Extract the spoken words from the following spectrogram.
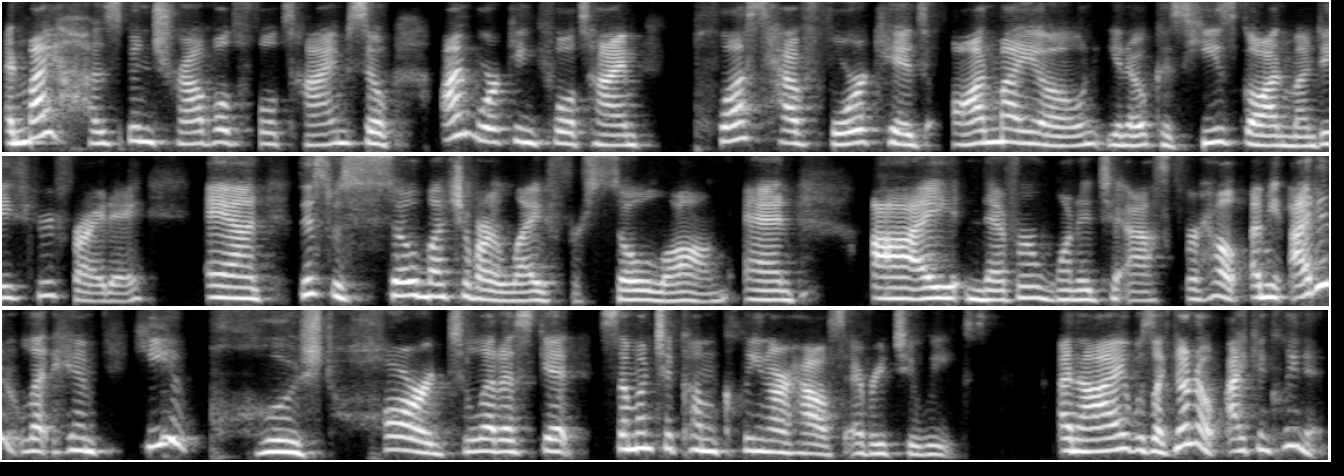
And my husband traveled full time. So I'm working full time plus have four kids on my own, you know, because he's gone Monday through Friday. And this was so much of our life for so long. And I never wanted to ask for help. I mean, I didn't let him, he pushed hard to let us get someone to come clean our house every two weeks. And I was like, no, no, I can clean it.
